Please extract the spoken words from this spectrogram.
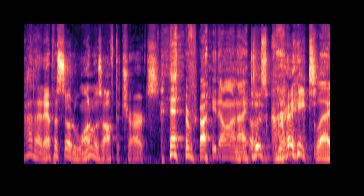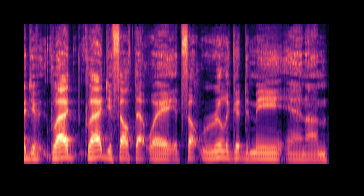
God, that episode one was off the charts. right on. I, It was great. glad you glad glad you felt that way. It felt really good to me, and I'm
